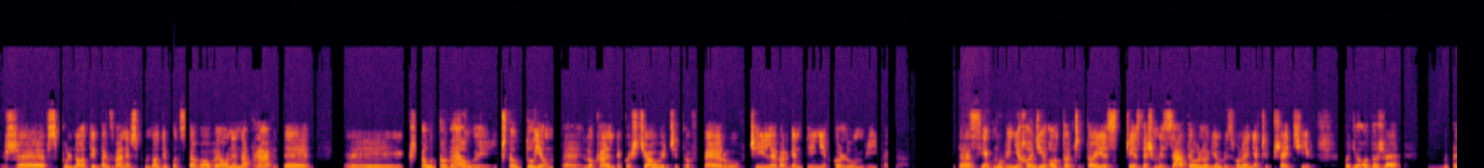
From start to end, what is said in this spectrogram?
że wspólnoty, tak zwane wspólnoty podstawowe, one naprawdę e, kształtowały i kształtują te lokalne kościoły, czy to w Peru, w Chile, w Argentynie, w Kolumbii i tak dalej. I teraz, jak mówię, nie chodzi o to, czy to jest, czy jesteśmy za teologią wyzwolenia, czy przeciw. Chodzi o to, że ten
